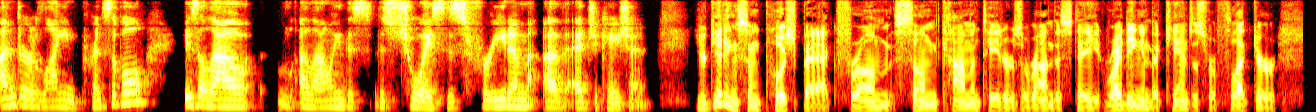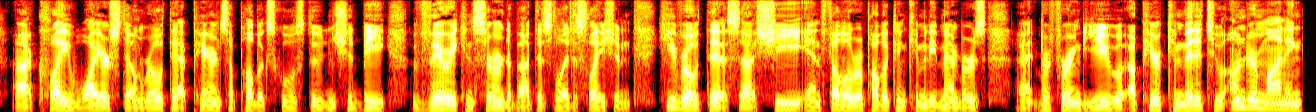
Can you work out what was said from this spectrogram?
underlying principle is allow allowing this this choice this freedom of education you're getting some pushback from some commentators around the state. Writing in the Kansas Reflector, uh, Clay Wirestone wrote that parents of public school students should be very concerned about this legislation. He wrote this uh, She and fellow Republican committee members, uh, referring to you, appear committed to undermining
